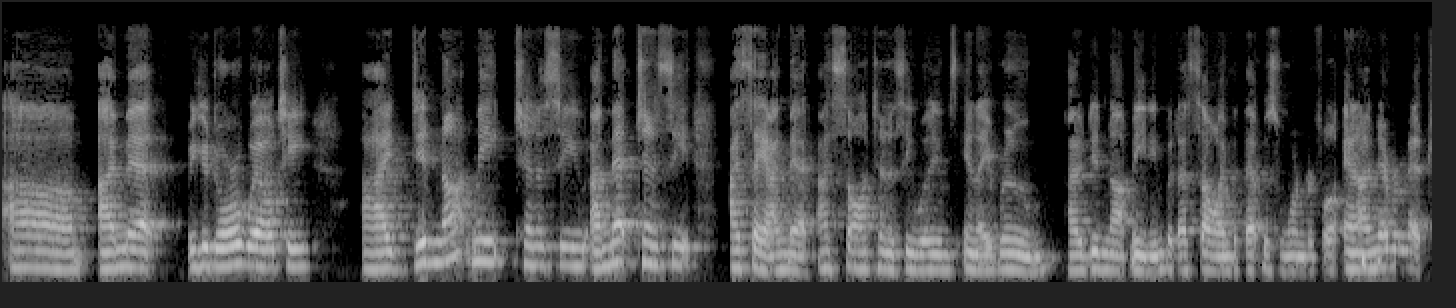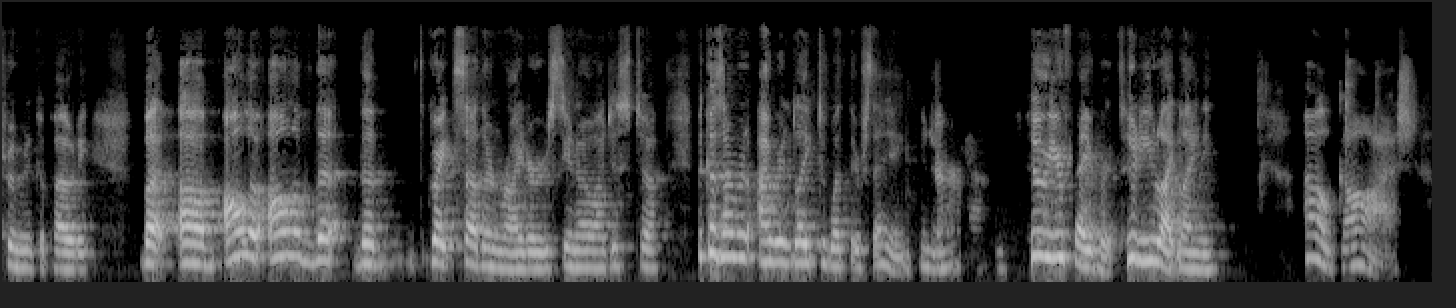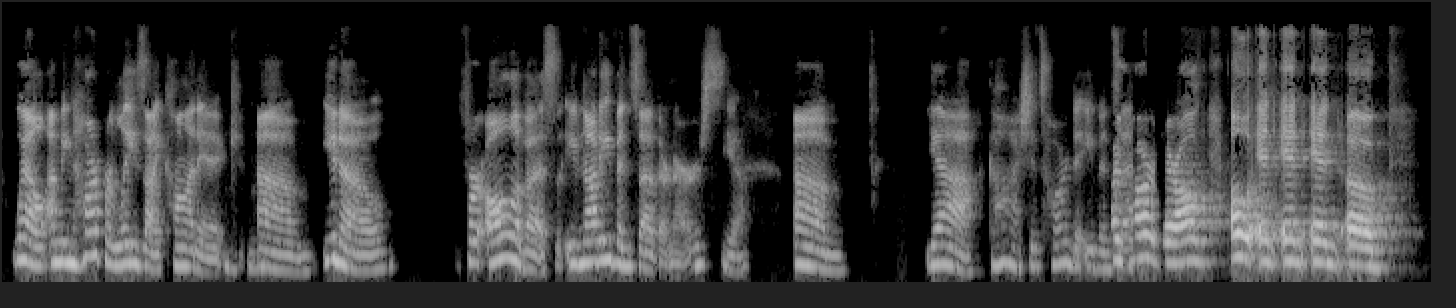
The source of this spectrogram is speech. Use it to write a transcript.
um, I met Eudora Welty. I did not meet Tennessee. I met Tennessee. I say I met. I saw Tennessee Williams in a room. I did not meet him, but I saw him. But that was wonderful. And I never met Truman Capote. But um, all of all of the the great Southern writers, you know, I just uh, because I re- I relate to what they're saying. You know, Sure. who are your favorites? Who do you like, Lainey? Oh gosh. Well, I mean Harper Lee's iconic. Mhm. Um, you know, for all of us, not even Southerners. Yeah. Um, yeah. Gosh, it's hard to even It's say. hard. They're all. Oh, and and and um,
